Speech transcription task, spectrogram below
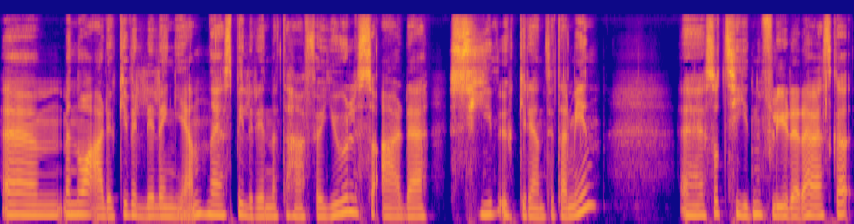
Um, men nå er det jo ikke veldig lenge igjen. Når jeg spiller inn dette her før jul, så er det syv uker igjen til termin. Uh, så tiden flyr, dere. Jeg skal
